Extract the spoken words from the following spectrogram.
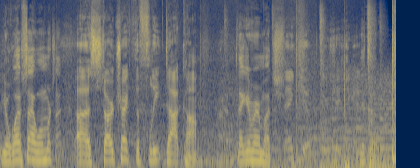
your website one more time. Uh, StarTrekTheFleet.com. Thank you very much. Thank you. Appreciate you guys. You too.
